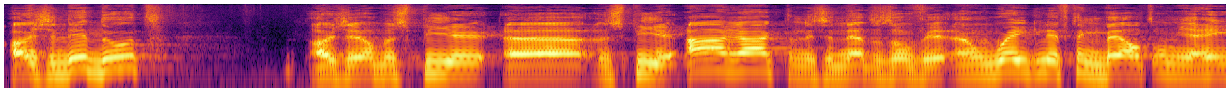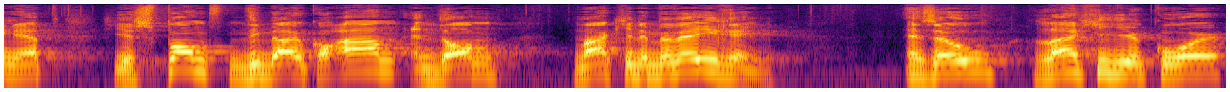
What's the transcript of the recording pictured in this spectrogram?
Als je dit doet, als je op een spier, uh, een spier aanraakt, dan is het net alsof je een weightlifting belt om je heen hebt. Je spant die buik al aan en dan maak je de beweging. En zo laat je je core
